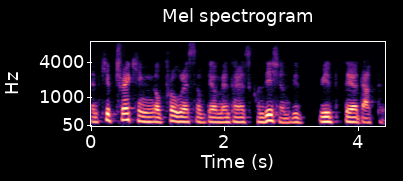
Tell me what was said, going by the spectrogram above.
and keep tracking of progress of their mental health condition with, with their doctor.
